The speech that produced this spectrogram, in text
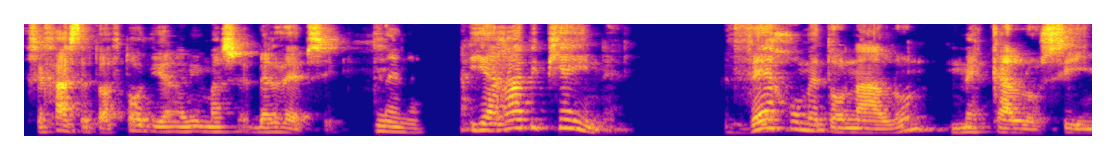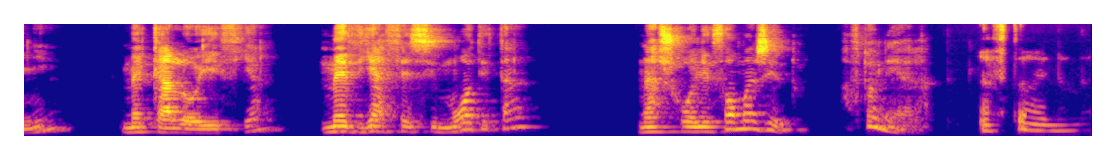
ξεχάστε το αυτό για να μην μας μπερδέψει. Ναι, ναι. Η αγάπη ποια είναι; Δέχομαι τον άλλον με καλοσύνη, με καλοήθεια, με διαθεσιμότητα να ασχοληθώ μαζί του. Αυτό είναι η αγάπη. Αυτό είναι. Ναι.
